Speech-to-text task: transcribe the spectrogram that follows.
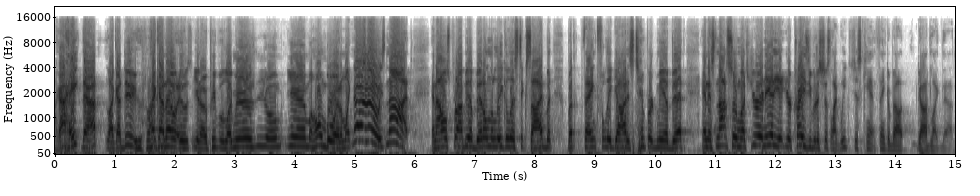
Like I hate that, like I do. Like I know it was, you know, people like, man, you know, yeah, I'm a homeboy. And I'm like, no, no, no, he's not. And I was probably a bit on the legalistic side, but but thankfully God has tempered me a bit. And it's not so much you're an idiot, you're crazy, but it's just like we just can't think about God like that.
